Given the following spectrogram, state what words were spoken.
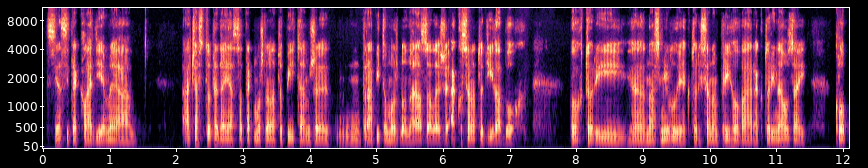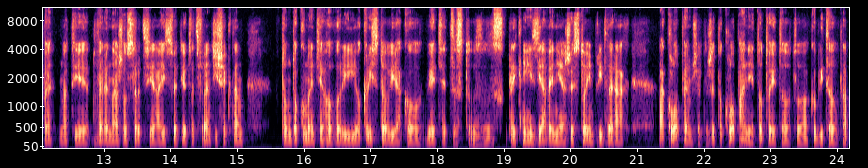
si asi tak kladieme a, a často teda ja sa tak možno na to pýtam, že mm, trápi to možno nás, ale že ako sa na to díva Boh. Boh, ktorý e, nás miluje, ktorý sa nám prihovára, ktorý naozaj klope na tie dvere nášho srdcia. Aj svätý otec František tam v tom dokumente hovorí o Kristovi, ako viete z, tej knihy zjavenia, že stojím pri dverách a klopem, že, že to klopanie, toto je to, to, akoby to, tá,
